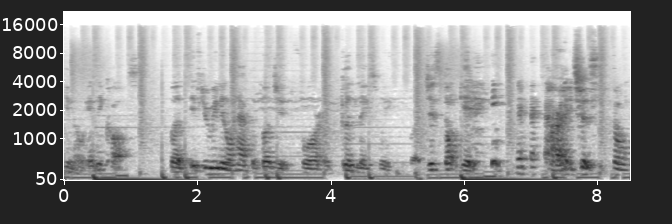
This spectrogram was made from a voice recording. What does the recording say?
you know, and it costs. But if you really don't have the budget for a good lace wig, just don't get it. All right, just don't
